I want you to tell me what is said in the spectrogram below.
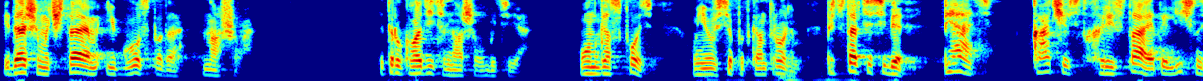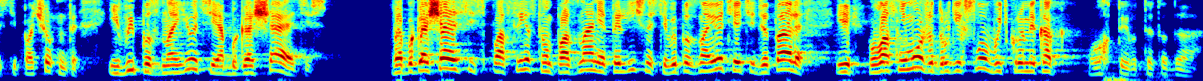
И дальше мы читаем и Господа нашего. Это руководитель нашего бытия. Он Господь, у него все под контролем. Представьте себе, пять качеств Христа, этой личности подчеркнуты, и вы познаете и обогащаетесь. Вы обогащаетесь посредством познания этой личности, вы познаете эти детали, и у вас не может других слов быть, кроме как «Ох ты, вот это да!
